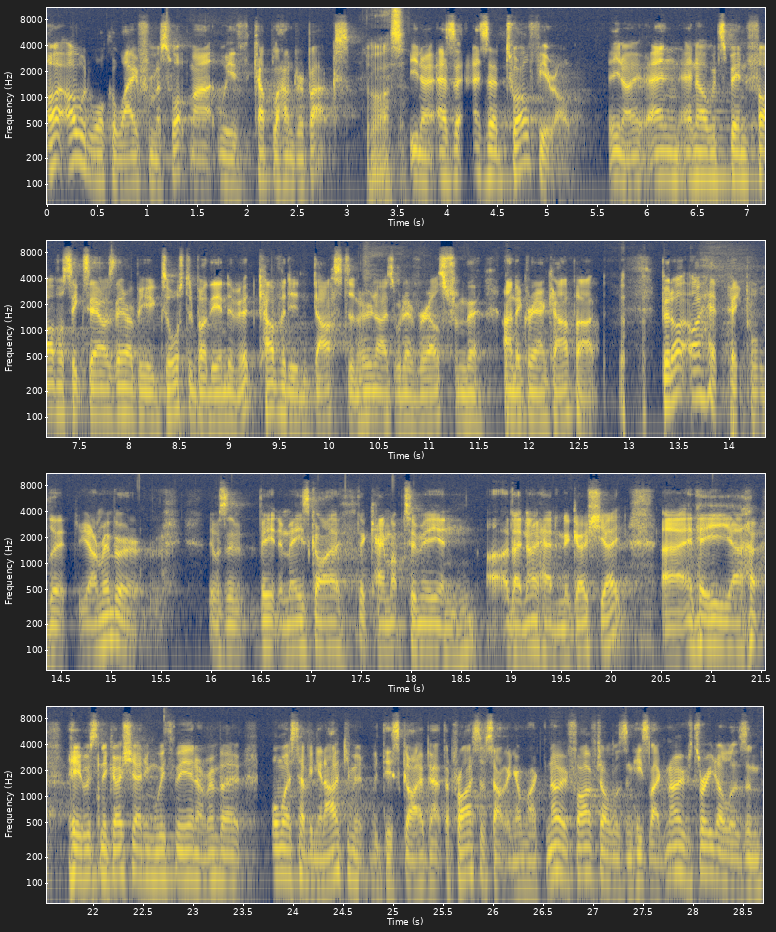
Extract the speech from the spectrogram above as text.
I, I would walk away from a swap mart with a couple of hundred bucks. Nice. You know, as a, as a 12 year old you know, and, and I would spend five or six hours there. I'd be exhausted by the end of it, covered in dust and who knows whatever else from the underground car park. but I, I had people that, you know, I remember there was a Vietnamese guy that came up to me and they know how to negotiate. Uh, and he uh, he was negotiating with me, and I remember almost having an argument with this guy about the price of something. I'm like, no, five dollars, and he's like, no, three dollars, and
